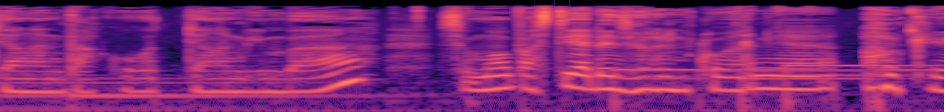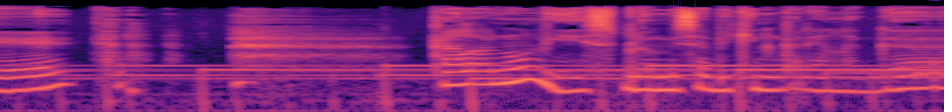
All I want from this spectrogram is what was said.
Jangan takut, jangan bimbang. Semua pasti ada jalan keluarnya. Oke. Okay? Kalau nulis belum bisa bikin kalian lega,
